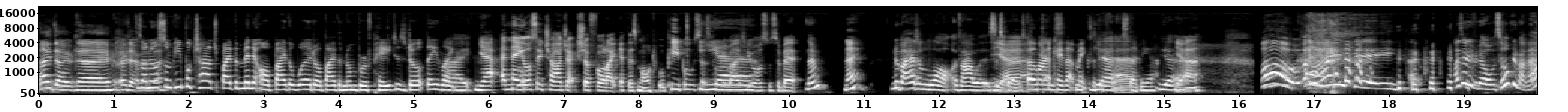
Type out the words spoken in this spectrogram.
or I don't know. I don't. Because I know some people charge by the minute or by the word or by the number of pages, don't they? Like right. Yeah, and they also charge extra for like if there's multiple people. So that's Yeah. probably why yours was a bit. No? No. No, but I had a lot of hours. I Yeah. suppose. okay, okay, that makes a difference then. Yeah. Yeah. Yeah. Oh, Whoa. Crikey. I I don't even know what we're talking about now.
